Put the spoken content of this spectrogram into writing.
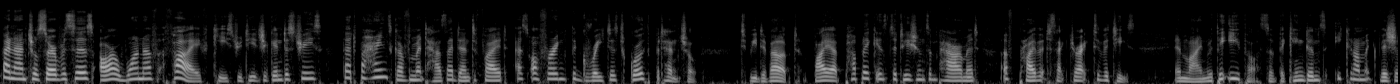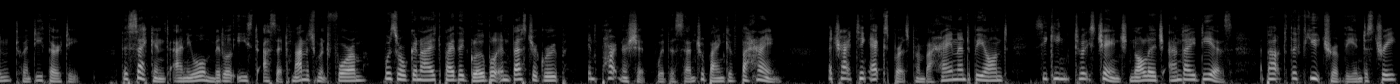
Financial services are one of five key strategic industries that Bahrain's government has identified as offering the greatest growth potential to be developed via public institutions' empowerment of private sector activities, in line with the ethos of the Kingdom's Economic Vision 2030. The second annual Middle East Asset Management Forum was organized by the Global Investor Group in partnership with the Central Bank of Bahrain, attracting experts from Bahrain and beyond seeking to exchange knowledge and ideas about the future of the industry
